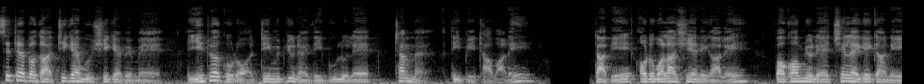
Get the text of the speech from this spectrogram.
စစ်တပ်ဘက်ကထိခိုက်မှုရှိခဲ့ပေမဲ့အရေးအတွက်ကိုတော့အတိမပြုနိုင်သေးဘူးလို့လည်းထပ်မံအသိပေးထားပါတယ်။ဒါပြင်အော်တိုဘာလ10ရက်နေ့ကလည်းပေါကောင်းမြို့နယ်ချင်းလယ်ဂိတ်ကနေ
